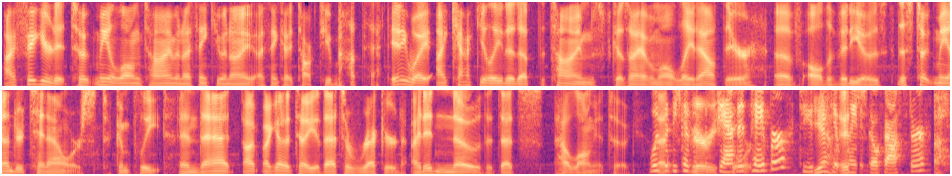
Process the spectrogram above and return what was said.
I figured it took me a long time. And I think you and I, I think I talked to you about that. Anyway, I calculated up the times because I have them all laid out there of all the videos. This took me under 10 hours to complete. And that, I, I got to tell you, that's a record. I didn't know that that's how long it took. Was That's it because of the very sanded paper? Do you Yeah, think it made it go faster? Uh,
